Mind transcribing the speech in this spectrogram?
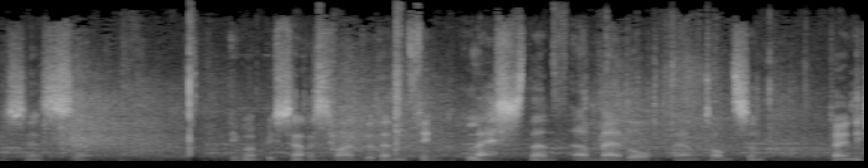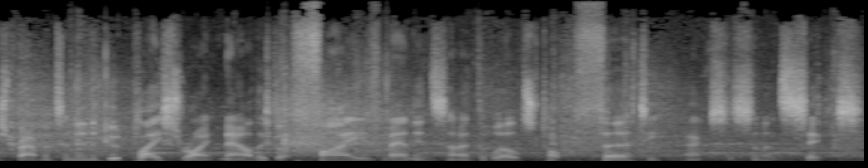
He says uh, he won't be satisfied with anything less than a medal, Antonsen. Danish badminton in a good place right now. They've got five men inside the world's top 30. Axelsen at six,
